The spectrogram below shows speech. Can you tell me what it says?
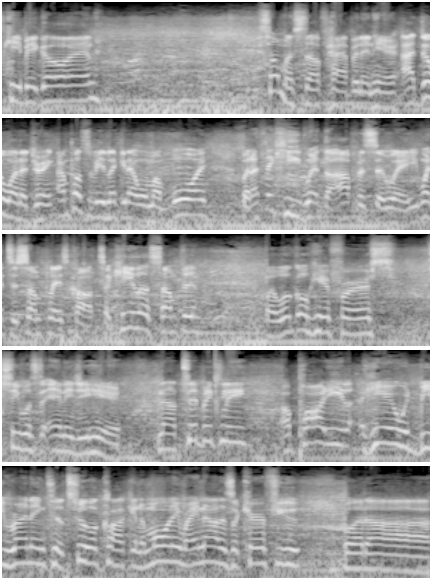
Let's keep it going. So much stuff happening here. I do want to drink. I'm supposed to be linking up with my boy, but I think he went the opposite way. He went to some place called Tequila something. But we'll go here first, see what's the energy here. Now, typically, a party here would be running till 2 o'clock in the morning. Right now, there's a curfew, but uh,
